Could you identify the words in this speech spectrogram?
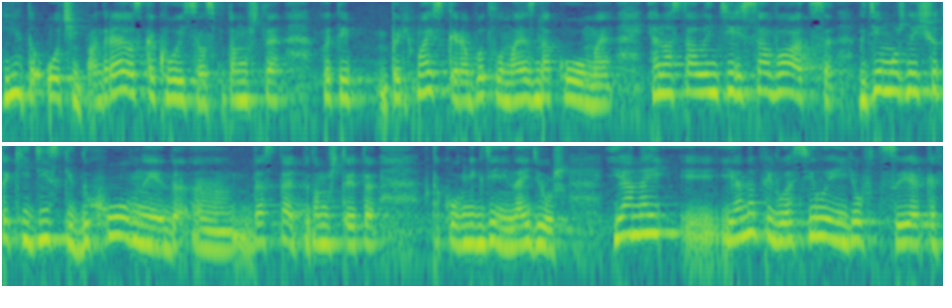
мне это очень понравилось, как выяснилось, потому что в этой парикмахерской работала моя знакомая. И она стала интересоваться, где можно еще такие диски духовные э, достать, потому что это такого нигде не найдешь. И она, и она пригласила ее в церковь.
